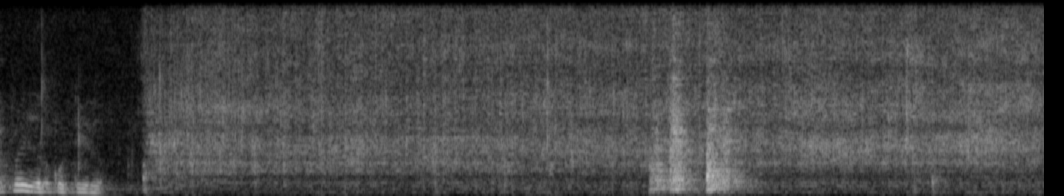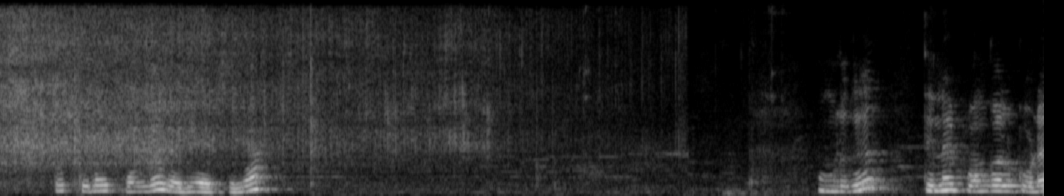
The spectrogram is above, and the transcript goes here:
இப்போ இதில் கொட்டிடலாம். இப்போ திணை பொங்கல் ரெடி ஆச்சுங்க உங்களுக்கு திணை பொங்கல் கூட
